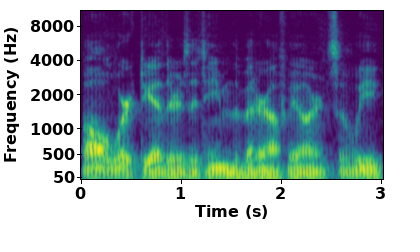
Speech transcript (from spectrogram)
all work together as a team the better off we are so we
